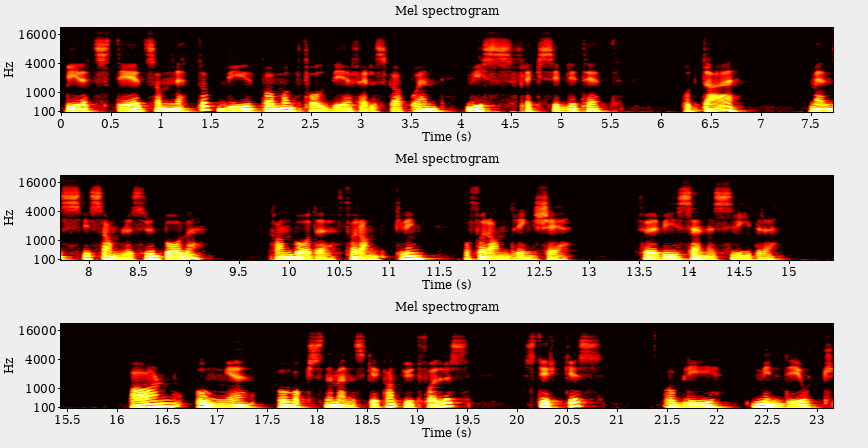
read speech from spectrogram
blir et sted som nettopp byr på mangfoldige fellesskap og en viss fleksibilitet. Og der, mens vi samles rundt bålet, kan både forankring og forandring skje, før vi sendes videre. Barn, unge og voksne mennesker kan utfordres, styrkes og bli myndiggjort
